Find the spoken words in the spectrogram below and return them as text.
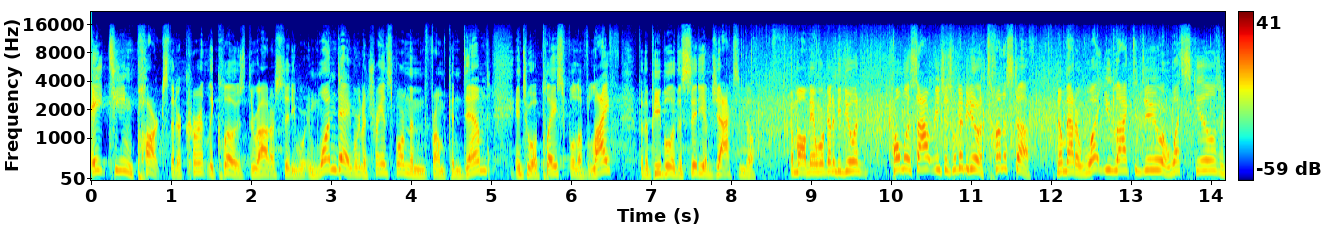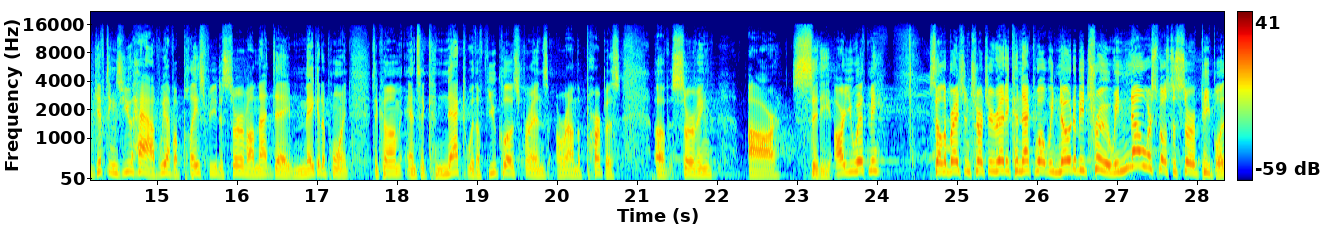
18 parks that are currently closed throughout our city. We're, in one day, we're to transform them from condemned into a place full of life for the people of the city of Jacksonville. Come on, man, we're to be doing homeless outreaches. We're gonna be doing a ton of stuff. No matter what you like to do or what skills or giftings you have, we have a place for you to serve on that day. Make it a point to come and to connect with a few close friends around the purpose of serving our city. Are you with me? Celebration Church, are you ready to connect what we know to be true? We know we're supposed to serve people.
